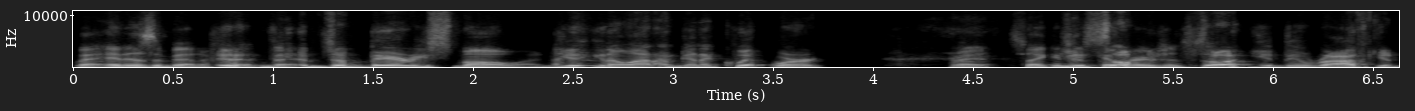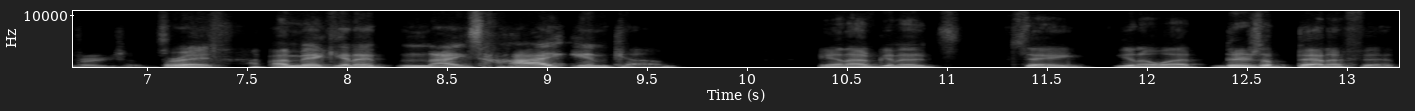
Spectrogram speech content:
Well, it is a benefit, It- but it's a very small one. You, you know what? I'm going to quit work right. So I can do so, conversions. so I can do Roth conversions. Right. I'm making a nice high income, and I'm going to say, you know what? There's a benefit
